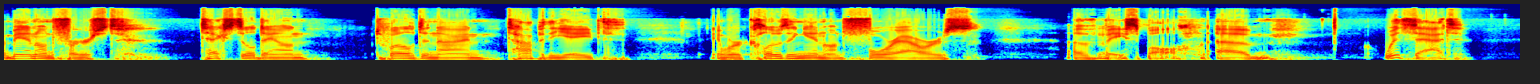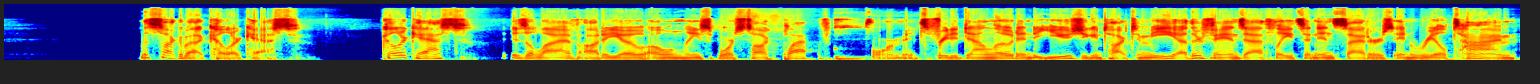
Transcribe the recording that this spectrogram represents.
a man on first. Tech still down, twelve to nine, top of the eighth, and we're closing in on four hours of baseball. Um, with that let's talk about Colorcast. Colorcast is a live audio only sports talk platform. It's free to download and to use. You can talk to me, other fans, athletes, and insiders in real time.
